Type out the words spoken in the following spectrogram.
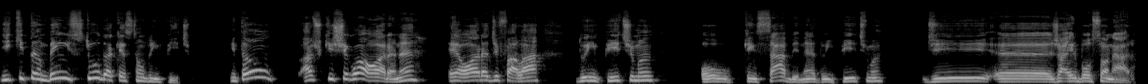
e que também estuda a questão do impeachment. Então, acho que chegou a hora, né? É hora de falar do impeachment, ou quem sabe, né, do impeachment de eh, Jair Bolsonaro.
